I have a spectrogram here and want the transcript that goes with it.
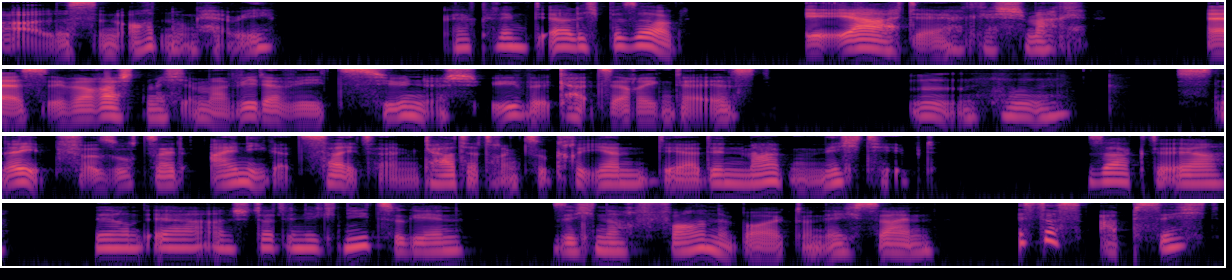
Alles in Ordnung, Harry? Er klingt ehrlich besorgt. Ja, der Geschmack. Es überrascht mich immer wieder, wie zynisch übelkeitserregend er ist. Mhm. Snape versucht seit einiger Zeit, einen Katertrank zu kreieren, der den Magen nicht hebt, sagte er, während er, anstatt in die Knie zu gehen, sich nach vorne beugt und ich sein. Ist das Absicht?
